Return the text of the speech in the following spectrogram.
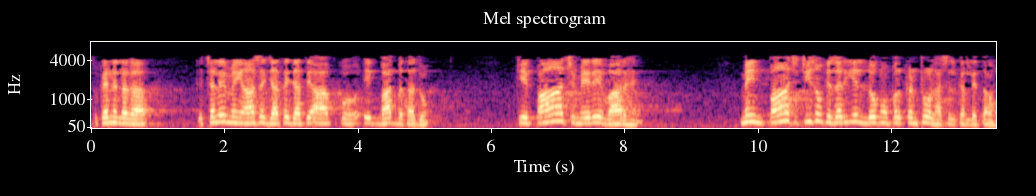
تو کہنے لگا کہ چلے میں یہاں سے جاتے جاتے آپ کو ایک بات بتا دوں۔ کہ پانچ میرے وار ہیں۔ میں ان پانچ چیزوں کے ذریعے لوگوں پر کنٹرول حاصل کر لیتا ہوں۔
